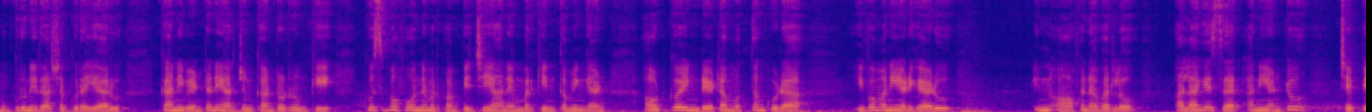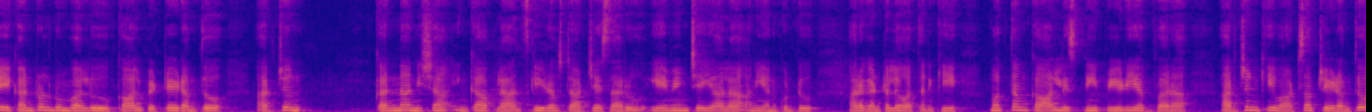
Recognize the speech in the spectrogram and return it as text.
ముగ్గురు నిరాశకు గురయ్యారు. కానీ వెంటనే అర్జున్ కంట్రోల్ రూమ్కి కుసుమ ఫోన్ నెంబర్ పంపించి ఆ నెంబర్కి ఇన్కమింగ్ అండ్ అవుట్ గోయింగ్ డేటా మొత్తం కూడా ఇవ్వమని అడిగాడు ఇన్ హాఫ్ అన్ అవర్లో. అలాగే సార్ అని అంటూ చెప్పి కంట్రోల్ రూమ్ వాళ్ళు కాల్ పెట్టేయడంతో అర్జున్ కన్నా నిషా ఇంకా ప్లాన్స్ గీయడం స్టార్ట్ చేశారు. ఏమేం చేయాలా అని అనుకుంటూ అరగంటలో అతనికి మొత్తం కాల్ లిస్ట్ని పీడిఎఫ్ ద్వారా అర్జున్కి వాట్సాప్ చేయడంతో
